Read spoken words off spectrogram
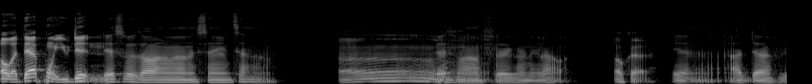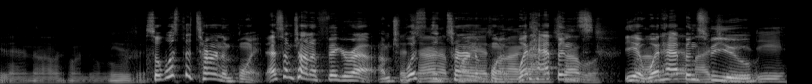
oh, at that point you didn't. This was all around the same time. oh, That's why I'm figuring it out. okay. Yeah, I definitely didn't know I was gonna do music. So what's the turning point? That's what I'm trying to figure out. I'm tr- The what's the turning turning is point? What happens? Yeah, When what I'm happens for you?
